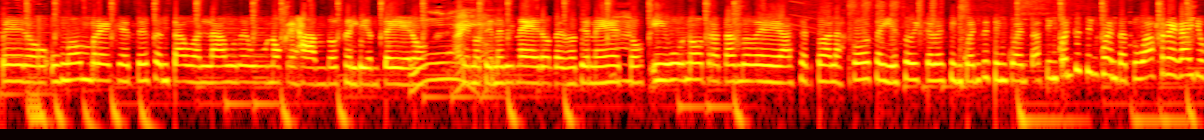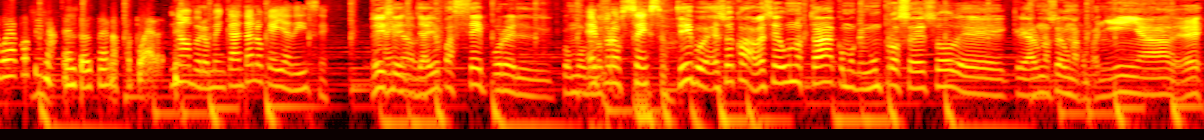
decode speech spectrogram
pero un hombre que esté sentado al lado de uno quejándose el día entero, que ay, no, no. tiene dinero, que no tiene esto, y uno tratando de hacer todas las cosas y eso de que de 50 y 50, 50 y 50, tú vas a fregar y yo voy a cocinar, entonces no se puede. No, pero me encanta lo que ella dice. Dice, ya it. yo pasé por el... Como El los- proceso. Sí, pues eso es como a veces uno está como que en un proceso de crear una, una compañía, de...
